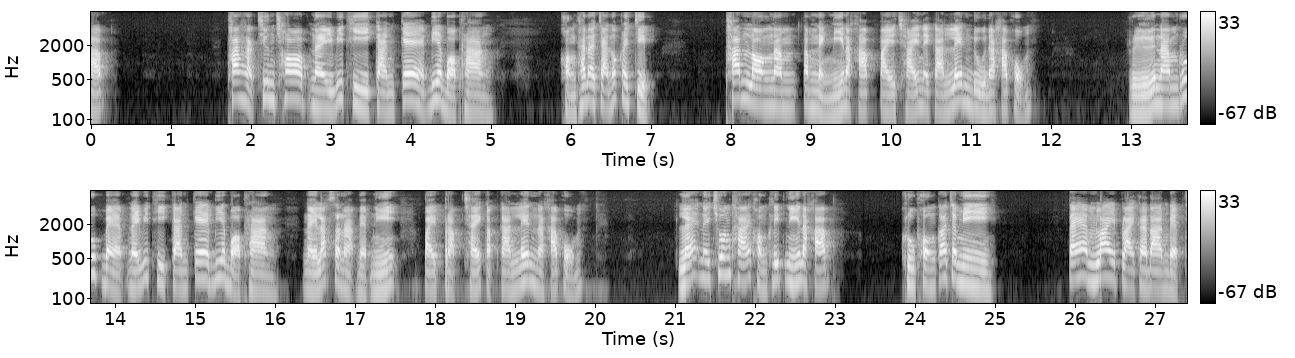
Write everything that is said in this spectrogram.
ครับ ถ้าหากชื่นชอบในวิธีการแก้เบี้ยบ่อพราง ของท่านอาจารย์นกกระจิบ ท่านลองนำตำแหน่งนี้นะครับ ไปใช้ในการเล่นดูนะครับผม หรือนำรูปแบบในวิธีการแก้เบี้ยบ่อพราง ในลักษณะแบบนี้ไปปรับใช้กับการเล่นนะครับผม และในช่วงท้ายของคลิปนี้นะครับ ครูพงก็จะมีแต้มไล่ปลายกระดานแบบเ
